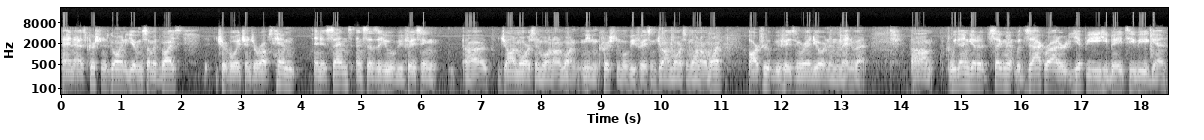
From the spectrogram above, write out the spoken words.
and as Christian is going to give him some advice, Triple H interrupts him in his sentence and says that he will be facing uh, John Morrison one-on-one, meaning Christian will be facing John Morrison one-on-one. R-Truth will be facing Randy Orton in the main event. Um, we then get a segment with Zack Ryder. Yippee, he made TV again.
